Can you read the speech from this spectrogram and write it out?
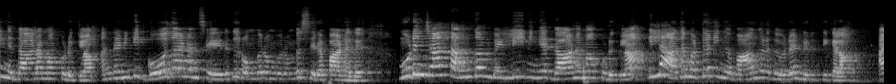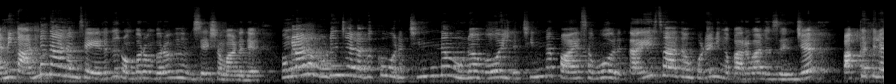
நீங்க தானமா கொடுக்கலாம். அந்த அன்னைக்கு கோதானம் செய்யறது ரொம்ப ரொம்ப ரொம்ப சிறப்பானது. முடிஞ்சா தங்கம் வெள்ளி நீங்க தானமா கொடுக்கலாம். இல்ல அதை மட்டும் நீங்க வாங்குறதோட நிறுத்திக்கலாம். அன்னைக்கு அன்னதானம் செய்யறது ரொம்ப ரொம்ப ரொம்ப விசேஷமானது. உங்களால முடிஞ்ச அளவுக்கு ஒரு சின்ன உணவோ இல்ல சின்ன பாயசமோ ஒரு தயிர் சாதம் கூட நீங்க பரவாயில்ல செஞ்சு பக்கத்துல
